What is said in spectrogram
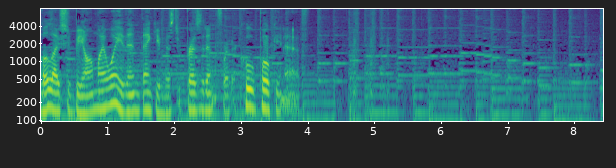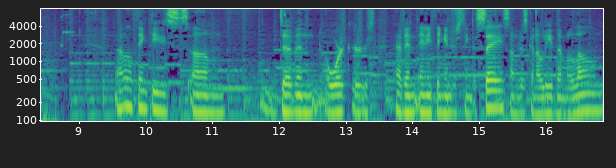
Well, I should be on my way then. Thank you, Mr. President, for the cool Pokénav. I don't think these um, Devon workers have anything interesting to say, so I'm just going to leave them alone.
